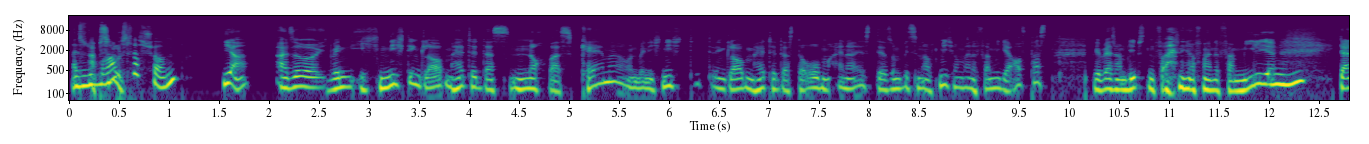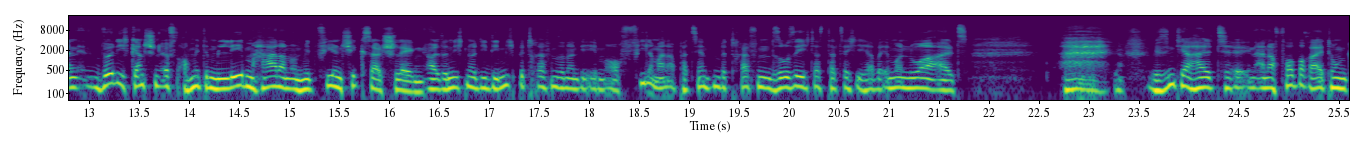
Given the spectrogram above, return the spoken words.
Also du Absolut. brauchst das schon. Ja, Also, wenn ich nicht den Glauben hätte, dass noch was käme und wenn ich nicht den Glauben hätte, dass da oben einer ist, der so ein bisschen auf mich und meine Familie aufpasst, mir wäre es am liebsten vor allen Dingen auf meine Familie, mhm. dann würde ich ganz schön öfter auch mit dem Leben hadern und mit vielen Schicksalsschlägen. Also nicht nur die, die mich betreffen, sondern die eben auch viele meiner Patienten betreffen. So sehe ich das tatsächlich aber immer nur als wir sind ja halt in einer Vorbereitung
